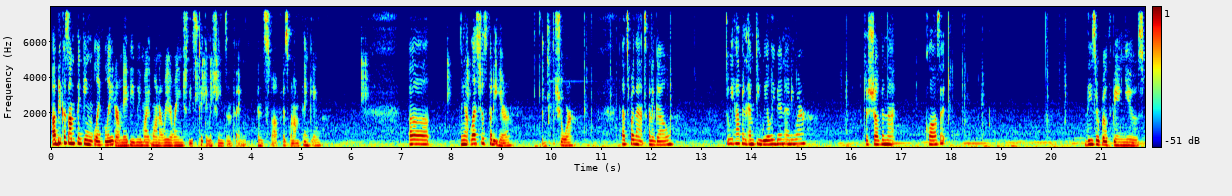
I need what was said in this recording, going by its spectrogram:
Uh, because I'm thinking, like, later, maybe we might want to rearrange these ticket machines and thing and stuff, is what I'm thinking. Uh, yeah, let's just put it here. Sure. That's where that's gonna go. Do we have an empty wheelie bin anywhere? To shove in that closet? These are both being used.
